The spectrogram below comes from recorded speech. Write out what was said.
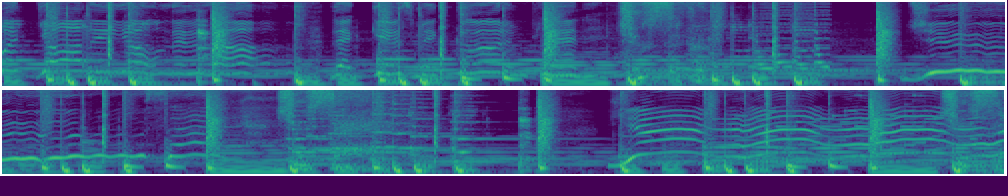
But you're the only love that gives me good and plenty. Juicy fruit. Juicy. Juicy. Yeah. Juicy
